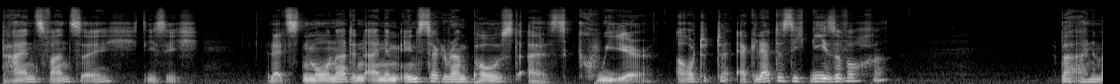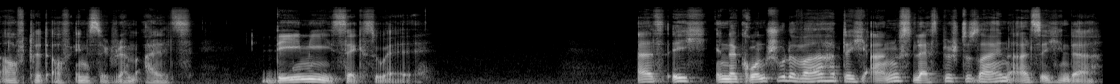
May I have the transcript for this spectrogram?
23, die sich letzten Monat in einem Instagram-Post als queer outete, erklärte sich diese Woche bei einem Auftritt auf Instagram als demisexuell. Als ich in der Grundschule war, hatte ich Angst, lesbisch zu sein. Als ich in der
